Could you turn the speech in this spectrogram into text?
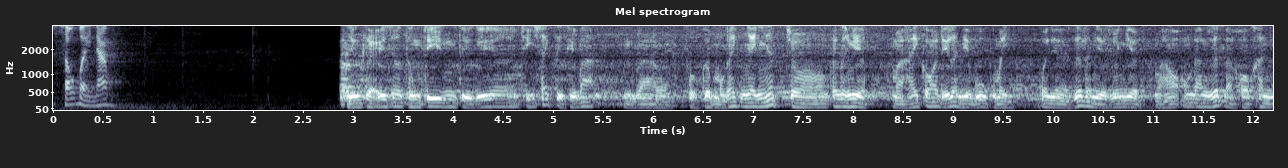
675. những cái thông tin từ cái chính sách từ phía bạn và phổ cập một cách nhanh nhất cho các doanh nghiệp mà hãy coi đấy là nhiệm vụ của mình coi như là rất là nhiều doanh nghiệp mà họ cũng đang rất là khó khăn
